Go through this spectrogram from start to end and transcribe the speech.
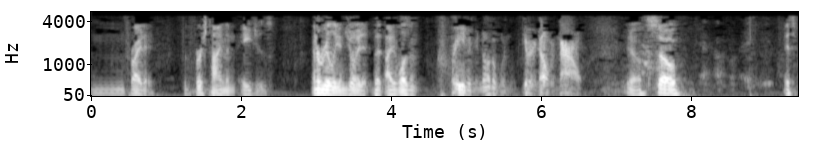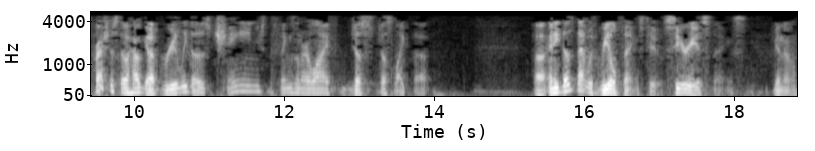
mm, Friday for the first time in ages, and I really enjoyed it. But I wasn't craving another one. Give me another now, you know. So it's precious though how God really does change the things in our life just just like that. Uh, and He does that with real things too, serious things, you know.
